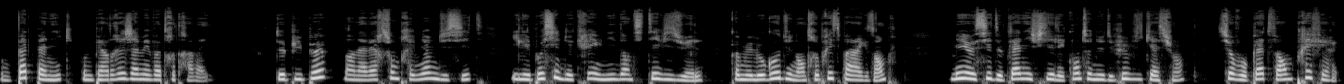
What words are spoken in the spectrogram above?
donc pas de panique, vous ne perdrez jamais votre travail. Depuis peu, dans la version premium du site, il est possible de créer une identité visuelle, comme le logo d'une entreprise par exemple, mais aussi de planifier les contenus de publication sur vos plateformes préférées.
